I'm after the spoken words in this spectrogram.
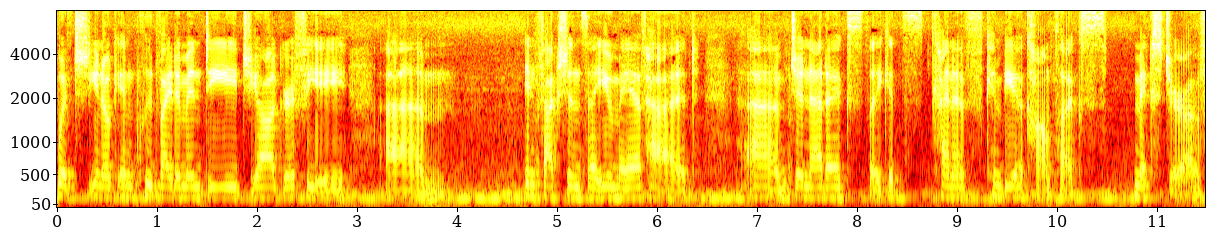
which you know include vitamin D, geography, um, infections that you may have had, um, genetics. Like it's kind of can be a complex mixture of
